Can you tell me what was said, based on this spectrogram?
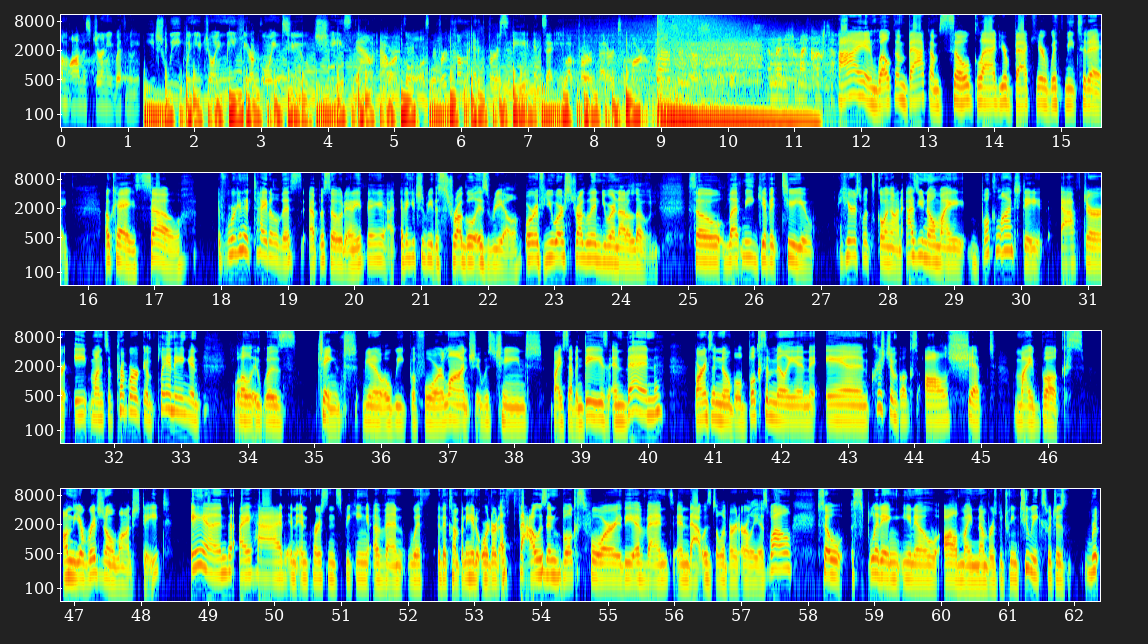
come on this journey with me. Each week, when you join me, we are going to chase down our goals, overcome adversity, and set you up for a better tomorrow. Fasten your seatbelts. I'm ready for my close-up. Hi, and welcome back. I'm so glad you're back here with me today. Okay, so if we're going to title this episode anything, I think it should be The Struggle is Real, or if you are struggling, you are not alone. So let me give it to you. Here's what's going on. As you know, my book launch date after eight months of prep work and planning, and well, it was changed, you know, a week before launch, it was changed by seven days. And then Barnes and Noble, Books a Million, and Christian Books all shipped my books on the original launch date. And I had an in person speaking event with the company had ordered a thousand books for the event, and that was delivered early as well. So, splitting, you know, all of my numbers between two weeks, which is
